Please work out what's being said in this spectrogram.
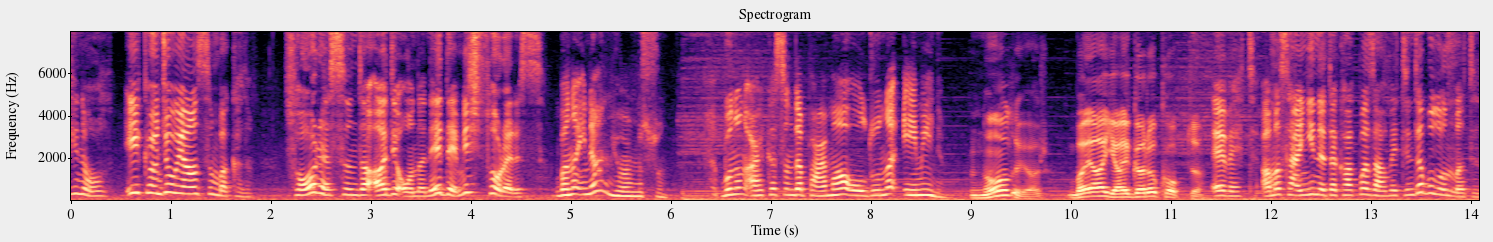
Sakin ol. İlk önce uyansın bakalım. Sonrasında Adi ona ne demiş sorarız. Bana inanmıyor musun? Bunun arkasında parmağı olduğuna eminim. Ne oluyor? Bayağı yaygara koptu. Evet ama sen yine de kalkma zahmetinde bulunmadın.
